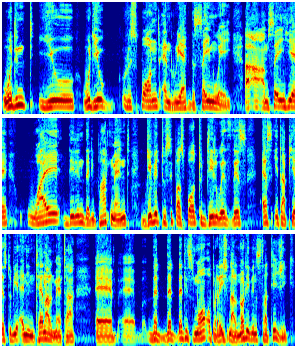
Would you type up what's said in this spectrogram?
wouldn't you, would you respond and react the same way? Uh, I'm saying here, why didn't the department give it to Supersport to deal with this as it appears to be an internal matter uh, uh, that, that, that is more operational, not even strategic?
